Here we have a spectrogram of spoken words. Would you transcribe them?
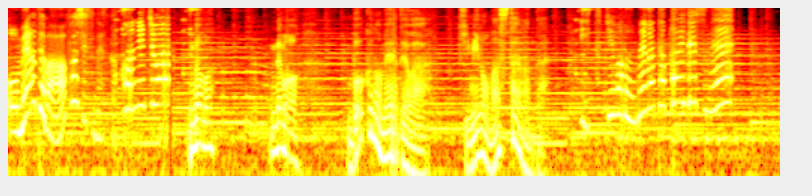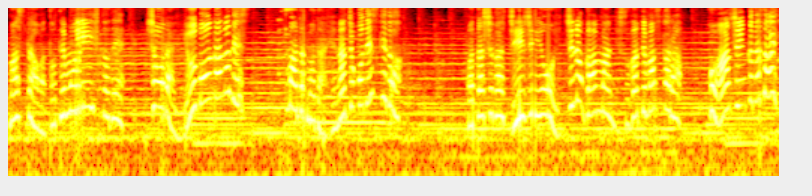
お目当てはアファシスですか？こんにちは。どうも。でも僕の目当ては君のマスターなんだ。いつきはお目が高いですね。マスターはとてもいい人で将来有望なのです。まだまだヘナチョコですけど私が GGO1 のガンマンに育てますからご安心ください。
